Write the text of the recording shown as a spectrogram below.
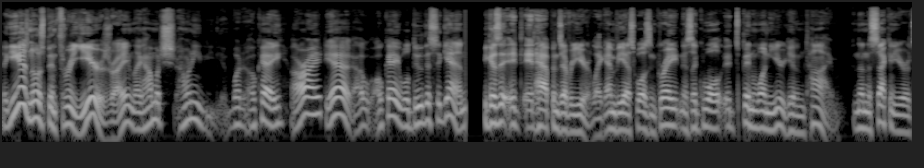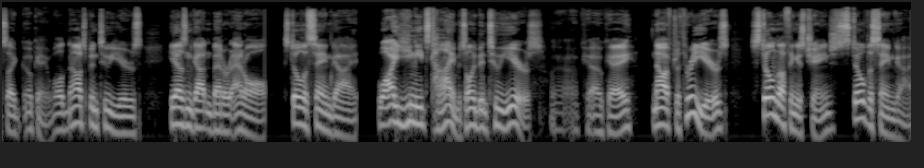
Like you guys know it's been three years, right? Like how much? How many? What? Okay, all right, yeah, oh, okay, we'll do this again because it, it happens every year. Like MVS wasn't great, and it's like, well, it's been one year, give him time. And then the second year, it's like, okay, well, now it's been two years. He hasn't gotten better at all. Still the same guy. Why he needs time? It's only been two years. Uh, okay, okay. Now after three years, still nothing has changed. Still the same guy.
